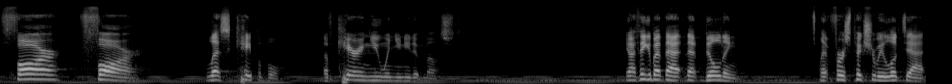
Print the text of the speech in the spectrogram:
far, far less capable of carrying you when you need it most. You know, I think about that, that building, that first picture we looked at.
